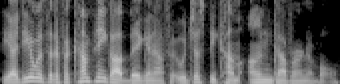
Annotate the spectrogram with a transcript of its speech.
The idea was that if a company got big enough, it would just become ungovernable.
